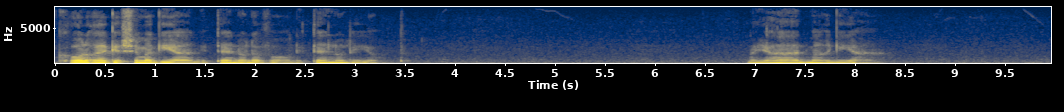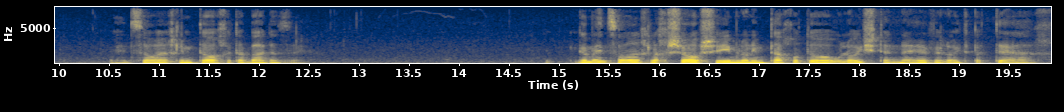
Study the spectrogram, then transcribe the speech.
כל רגע שמגיע, ניתן לו לבוא, ניתן לו להיות. היד מרגיעה. אין צורך למתוח את הבד הזה. גם אין צורך לחשוש שאם לא נמתח אותו הוא לא ישתנה ולא יתפתח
